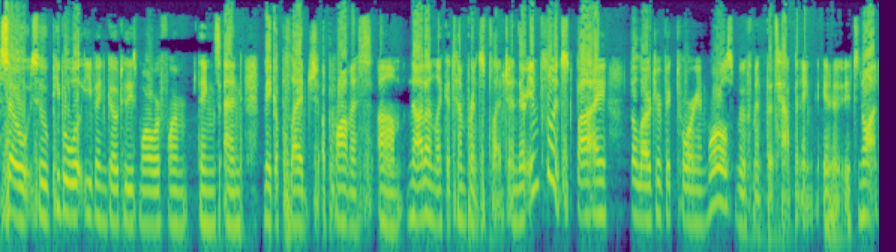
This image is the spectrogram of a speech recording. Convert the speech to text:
so, so people will even go to these moral reform things and make a pledge, a promise, um, not unlike a temperance pledge, and they're influenced by the larger Victorian morals movement that's happening. It's not,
